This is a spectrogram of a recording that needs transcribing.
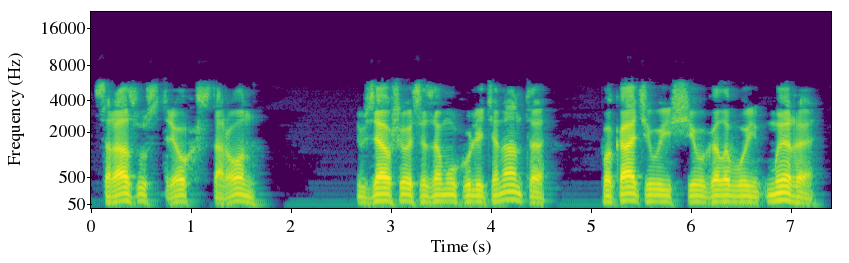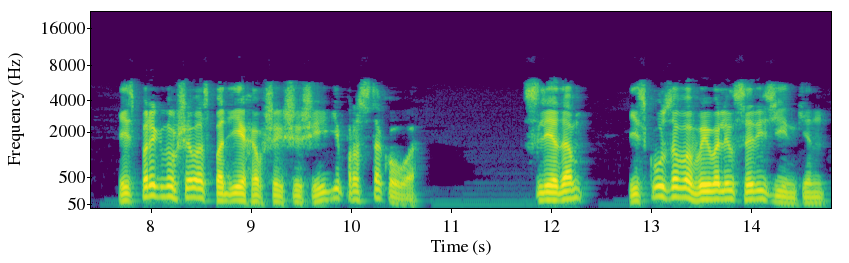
сразу с трех сторон. Взявшегося за муху лейтенанта, покачивающего головой мэра, и спрыгнувшего с подъехавшей шишиги Простакова. Следом из кузова вывалился Резинкин.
